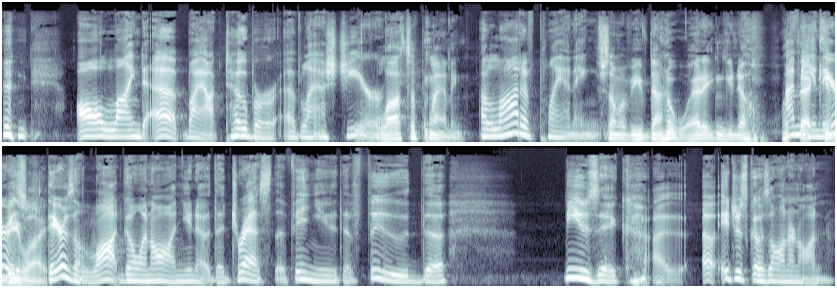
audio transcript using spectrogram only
all lined up by October of last year. Lots of planning. A lot of planning. Some of you've done a wedding, you know what I that mean, can there be is like. there's a lot going on. You know, the dress, the venue, the food, the music. Uh, uh, it just goes on and on.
